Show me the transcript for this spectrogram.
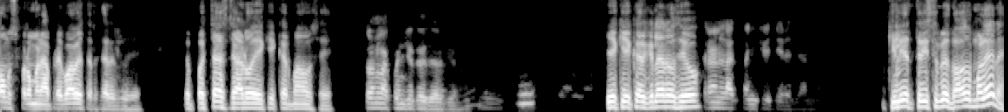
નોર્મ્સ પ્રમાણે આપણે વાવેતર કરેલું છે. એટલે પચાસ ઝાડો એક એકરમાં આવશે. ત્રણ લાખ પંચોતેર હજાર રૂપિયા. એક એકર કેટલાનો થયો ત્રણ લાખ પંચોતેર હજાર ત્રીસ રૂપિયા ભાવ મળે ને?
